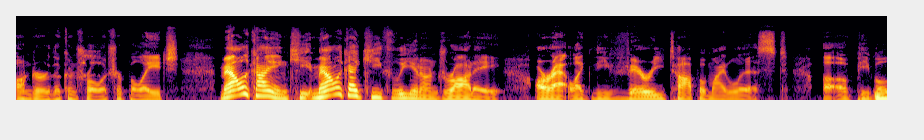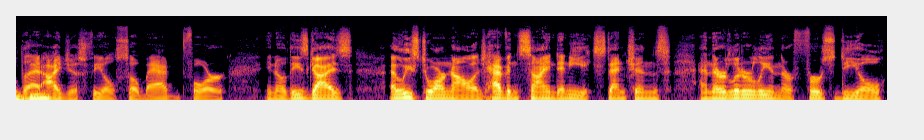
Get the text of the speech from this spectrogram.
under the control of Triple H. Malachi and Keith, Malachi, Keith Lee, and Andrade are at like the very top of my list uh, of people that I just feel so bad for. You know, these guys, at least to our knowledge, haven't signed any extensions, and they're literally in their first deal,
